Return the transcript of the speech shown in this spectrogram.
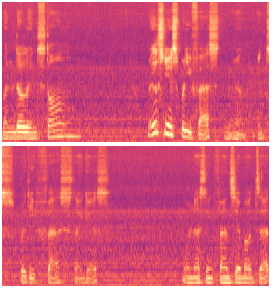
bundle install. Rails new is pretty fast. Yeah, it's pretty fast I guess. Or nothing fancy about that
